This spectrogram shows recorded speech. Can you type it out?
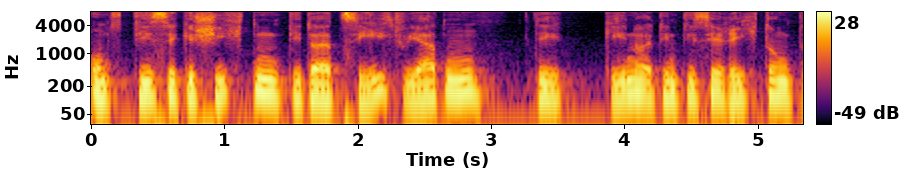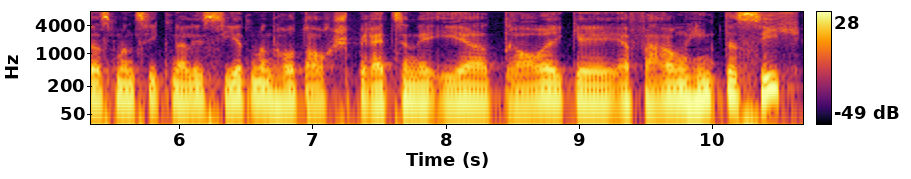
Und diese Geschichten, die da erzählt werden, die gehen halt in diese Richtung, dass man signalisiert, man hat auch bereits eine eher traurige Erfahrung hinter sich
